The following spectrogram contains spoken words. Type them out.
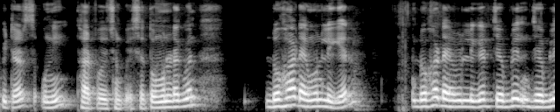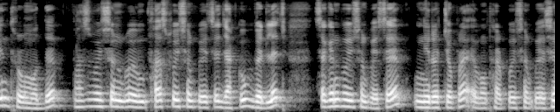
পিটার্স উনি থার্ড পজিশন পেয়েছে। তো মনে রাখবেন, ডোহা ডায়মন্ড লিগের, ডোহা ডায়মন্ড লিগের জেভলিন জেভলিন থ্রোর মধ্যে ফার্স্ট পজিশন ফার্স্ট পজিশন পেয়েছে জাকুব বেডলেজ সেকেন্ড পজিশন পেয়েছে নীরজ চোপড়া এবং থার্ড পজিশন পেয়েছে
